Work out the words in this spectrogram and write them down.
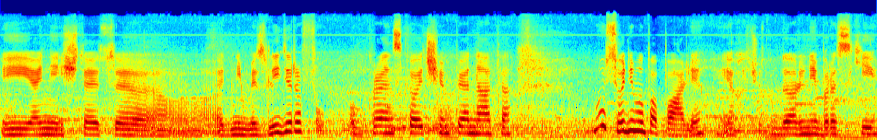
и они считаются э, одним из лидеров украинского чемпионата. Ну, сегодня мы попали. Я хочу дальние броски.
